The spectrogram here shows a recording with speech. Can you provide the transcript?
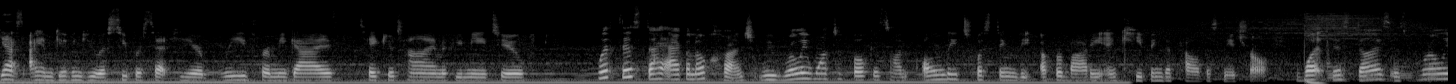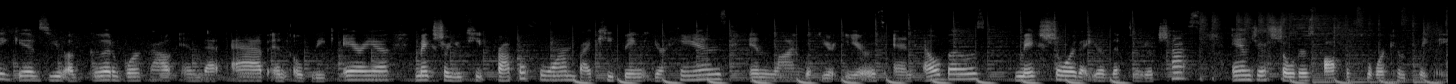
Yes, I am giving you a superset here. Breathe for me, guys. Take your time if you need to. With this diagonal crunch, we really want to focus on only twisting the upper body and keeping the pelvis neutral. What this does is really gives you a good workout in that ab and oblique area. Make sure you keep proper form by keeping your hands in line with your ears and elbows. Make sure that you're lifting your chest and your shoulders off the floor completely.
